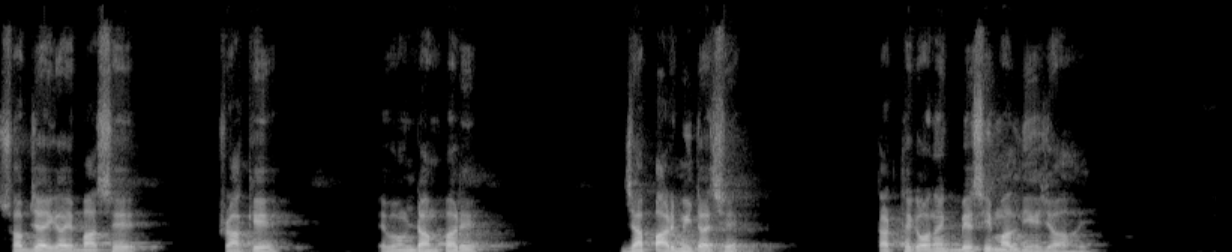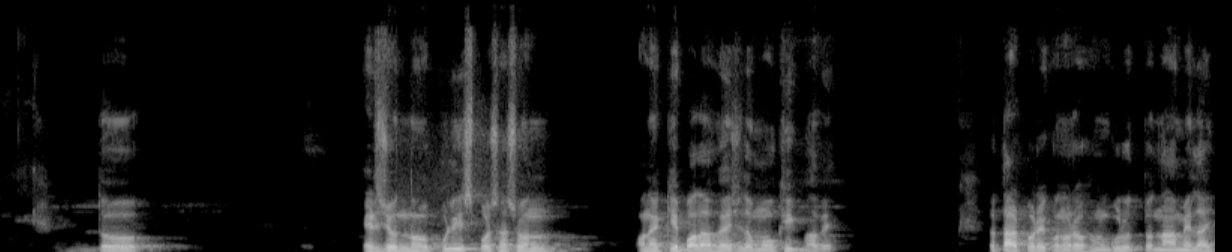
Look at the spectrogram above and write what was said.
সব জায়গায় বাসে, ট্রাকে এবং ডাম্পারে যা পারমিট আছে তার থেকে অনেক বেশি মাল নিয়ে যাওয়া হয়। তো এর জন্য পুলিশ, প্রশাসন অনেককে বলা হয়েছিল মৌখিকভাবে। তো তারপরে কোনো রকম গুরুত্ব না মেলায়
